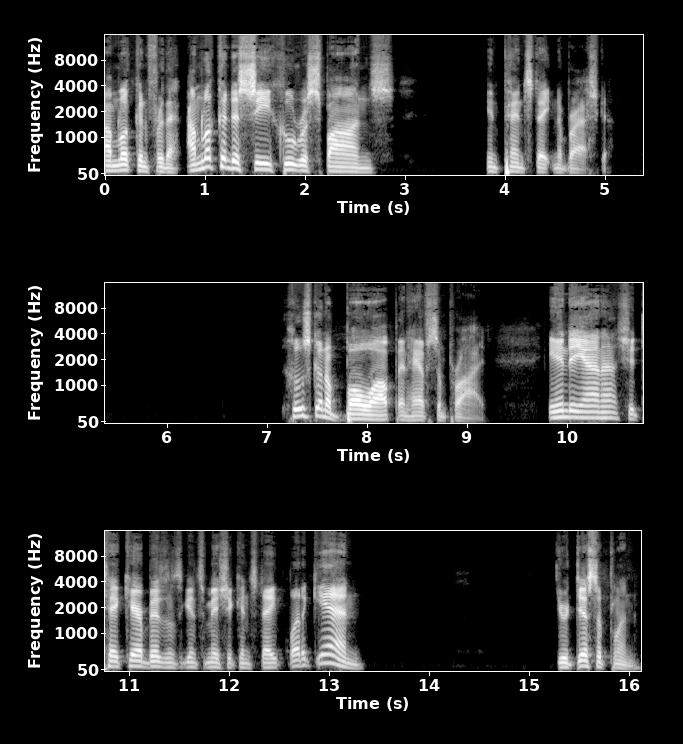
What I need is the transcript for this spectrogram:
I'm looking for that. I'm looking to see who responds in Penn State, Nebraska? Who's going to bow up and have some pride? Indiana should take care of business against Michigan State. But again, your discipline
